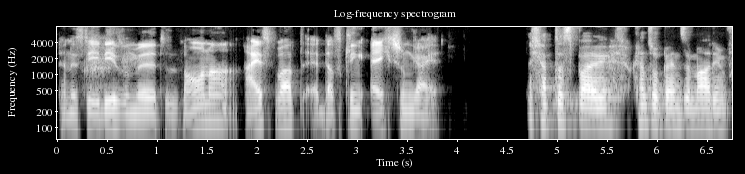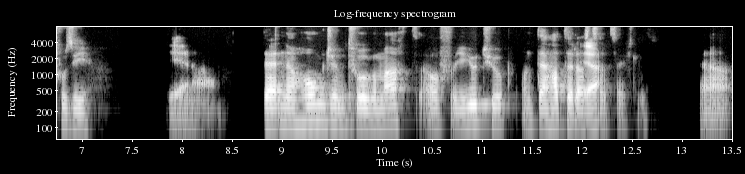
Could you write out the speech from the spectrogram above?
dann ist die Idee so mit Sauna, Eisbad, äh, das klingt echt schon geil. Ich habe das bei du kennst doch Benzema, den Fuzzy. Ja. Der hat 'ne Home-Gym-Tour gemacht auf YouTube und der hatte das Ja? tatsächlich. Ja.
